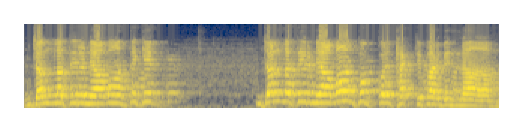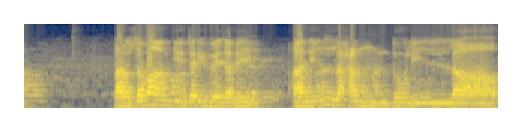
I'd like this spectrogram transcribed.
জান্নাতের নিয়ামত থেকে জান্নাতের নিয়ামত ভোগ করে থাকতে পারবেন না। তার জবান দিয়ে জারি হয়ে যাবে আলহামদুলিল্লাহ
